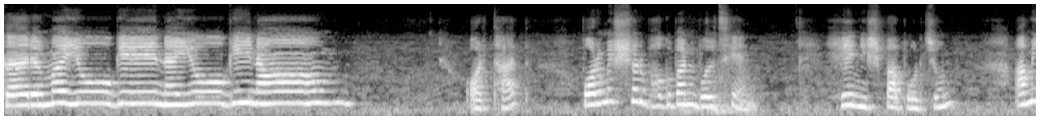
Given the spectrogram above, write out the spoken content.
कर्मयोगेन অর্থাৎ পরমেশ্বর ভগবান বলছেন, হে নিষ্পাপ অর্জুন, আমি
